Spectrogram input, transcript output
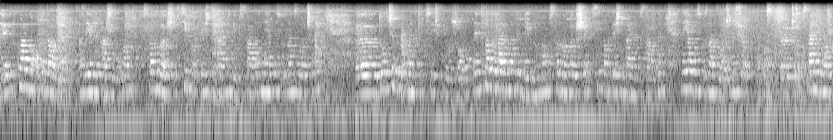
невідкладно опитати заявника Жукова, встановивши всі фактичні дані і підстави наявність ознак злочину, е, долучити документи, які посвідчують про особу, невідкладно далі на бідного, встановивши всі фактичні дані обставини, наявність ознак злочину, що ос- е, може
